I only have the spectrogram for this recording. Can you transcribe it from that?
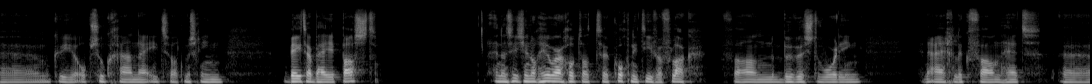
Um, kun je op zoek gaan naar iets wat misschien beter bij je past? En dan zit je nog heel erg op dat uh, cognitieve vlak van bewustwording en eigenlijk van het uh,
